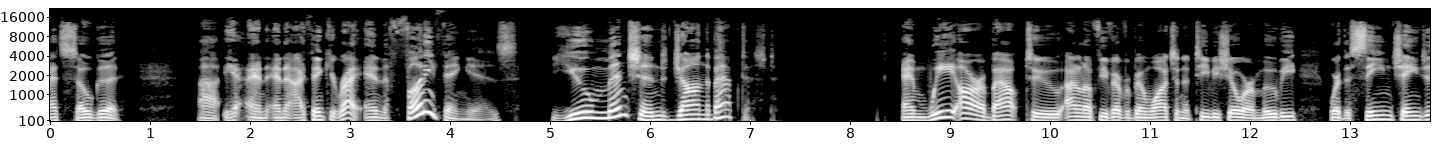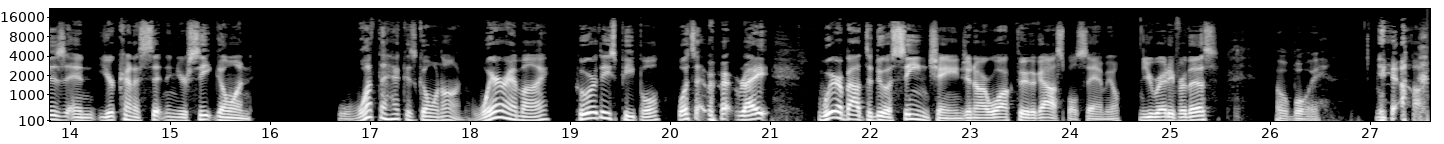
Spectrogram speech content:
that's so good. Uh, yeah, and and I think you're right. And the funny thing is, you mentioned John the Baptist. And we are about to, I don't know if you've ever been watching a TV show or a movie where the scene changes and you're kind of sitting in your seat going, what the heck is going on? Where am I? Who are these people? What's that? right? We're about to do a scene change in our walk through the gospel, Samuel. You ready for this? Oh boy. Yeah,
